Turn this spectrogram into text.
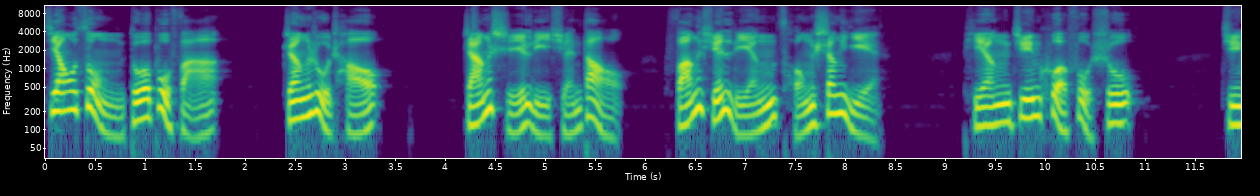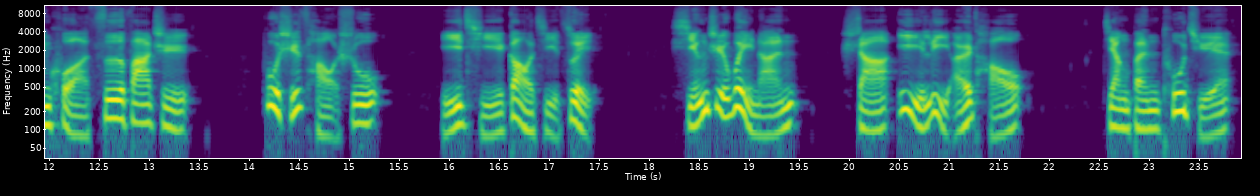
骄纵多不法，征入朝。长史李玄道、房玄龄从生也。凭君阔复书，君阔私发之，不识草书，以其告己罪，行至渭南。杀义利而逃，将奔突厥，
